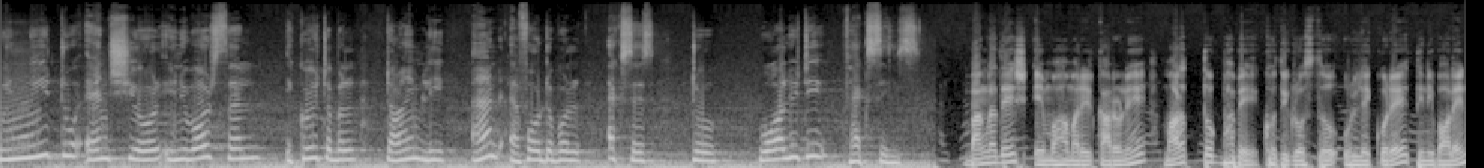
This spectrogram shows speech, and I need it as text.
We need to ensure universal equitable timely and affordable access to quality vaccines Bangladesh এ মহামারীর কারণে মারাত্মকভাবে ক্ষতিগ্রস্ত উল্লেখ করে তিনি বলেন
